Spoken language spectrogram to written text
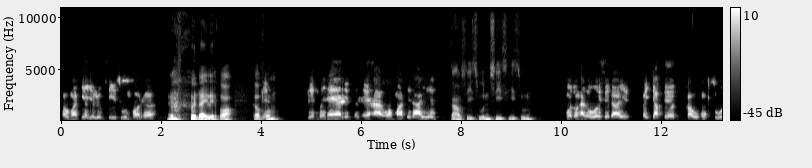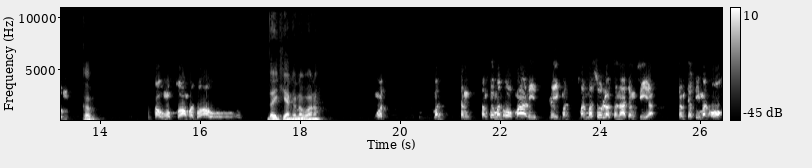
เก่ามาเที่ยวอย่าลืมสี่ศูนย์พอเด้อได้เลยพ่อครับผมเรียนไปแน่เรียนไปแน่ฮะออกมาเสียดายเยอะ เก้าสี่ศูนย์สี่สี่ศูนย์หมดวันหันโอ้ยเสียดายไปจับแต่เก่าหกศูนย์ครับ เก่าหกสองผ่อนบ่เอาโอ้ยได้แขนครับเนาะพ่อเนาะงวด มันตั้งตั้งแต่มันออกมานี่เลขมันมันมาส้นลักษณะจังเสียตั้งแต่ที่มันออก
